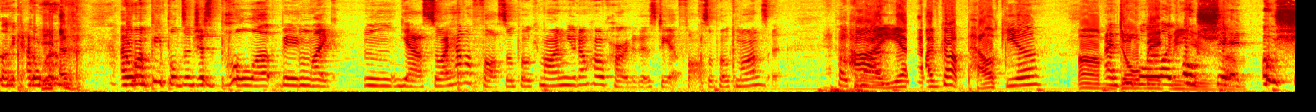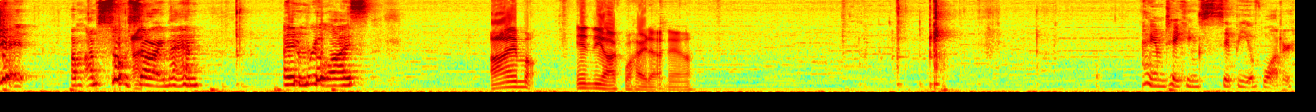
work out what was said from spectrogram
Like I want, Yeah. I want people to just pull up, being like, mm, "Yeah, so I have a fossil Pokemon. You know how hard it is to get fossil Pokemons." Pokemon. Hi, yeah, I've got Palkia. Um, and don't people are like, "Oh shit! them." Oh shit! I'm I'm so sorry, man. I didn't realize." I'm in the Aqua Hideout now. I am taking sippy of water.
